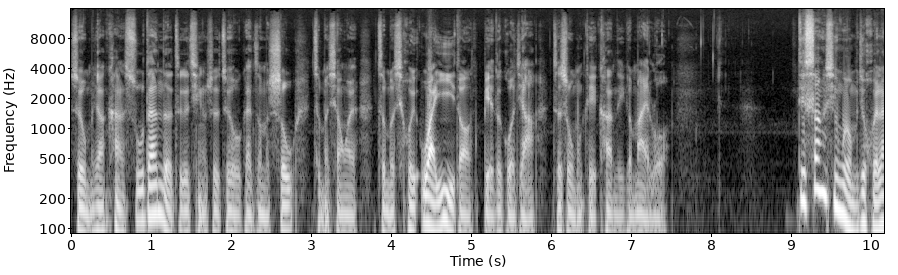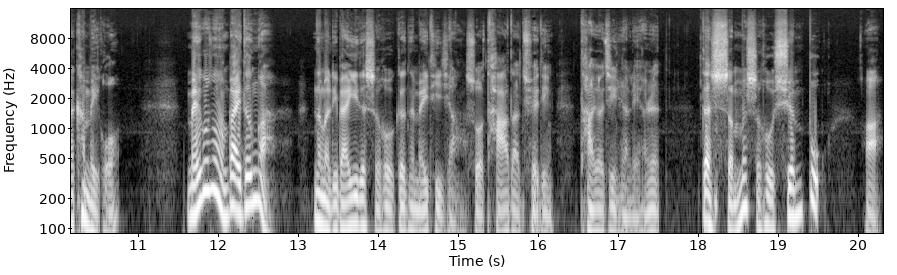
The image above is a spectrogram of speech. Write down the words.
所以我们要看苏丹的这个情势，最后。该怎么收？怎么向外？怎么会外溢到别的国家？这是我们可以看的一个脉络。第三个新闻，我们就回来看美国。美国总统拜登啊，那么礼拜一的时候跟着媒体讲说，他的确定他要竞选连任，但什么时候宣布啊？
